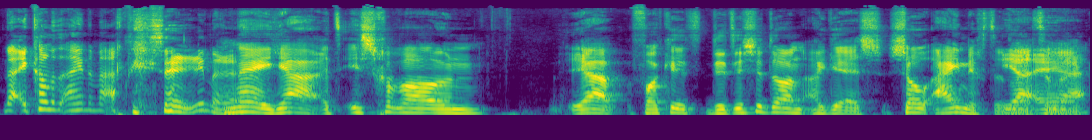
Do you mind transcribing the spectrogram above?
Nou, ik kan het einde me eigenlijk niet eens herinneren. Nee, ja, het is gewoon... ja, fuck it, dit is het dan, I guess. Zo eindigt het Ja, letterlijk. ja.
